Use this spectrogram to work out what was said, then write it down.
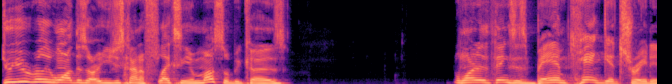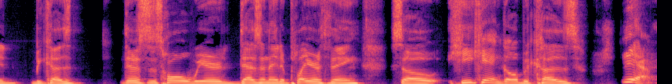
do you really want this or are you just kind of flexing your muscle because one of the things is Bam can't get traded because there's this whole weird designated player thing. So he can't go because yeah,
